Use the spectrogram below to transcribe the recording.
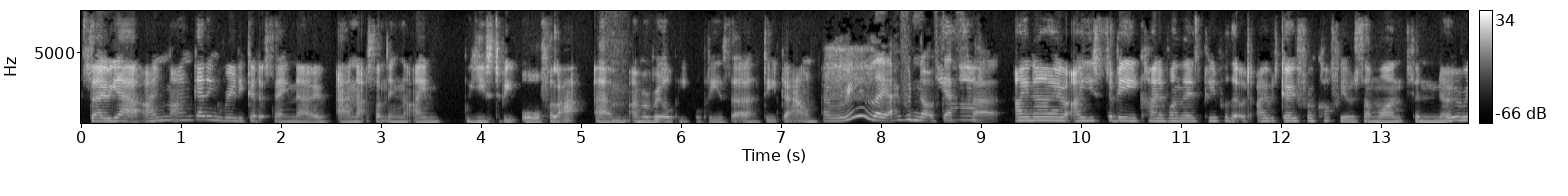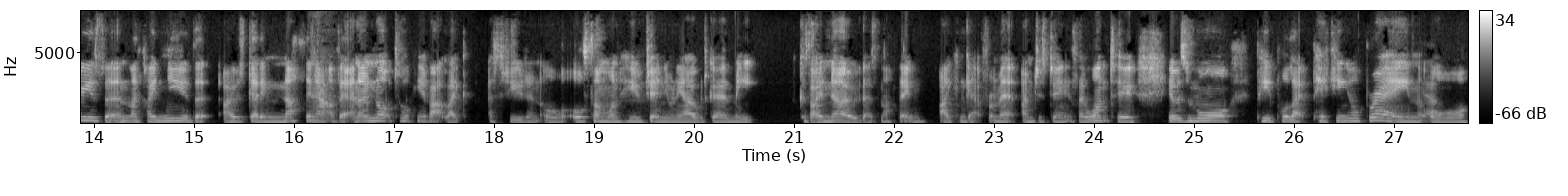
So yeah, I'm I'm getting really good at saying no, and that's something that I'm we used to be awful at. Um, I'm a real people pleaser deep down. Oh, really? I would not have guessed yeah, that. I know. I used to be kind of one of those people that would I would go for a coffee with someone for no reason. Like I knew that I was getting nothing out of it, and I'm not talking about like a student or or someone who genuinely I would go and meet because I know there's nothing I can get from it. I'm just doing it because I want to. It was more people like picking your brain yeah. or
